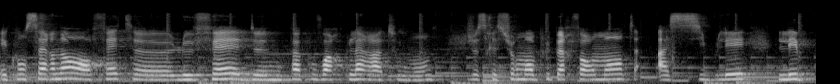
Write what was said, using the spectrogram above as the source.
Et concernant en fait euh, le fait de ne pas pouvoir plaire à tout le monde, je serai sûrement plus performante à cibler les,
